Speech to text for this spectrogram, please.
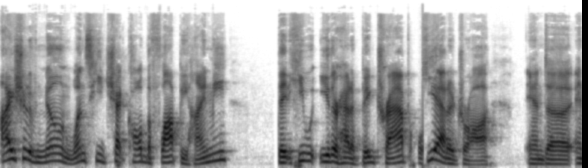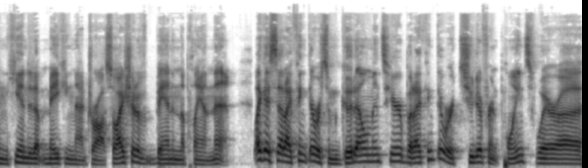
I should have known once he check called the flop behind me that he either had a big trap or he had a draw and uh, and he ended up making that draw. So I should have abandoned the plan then. Like I said, I think there were some good elements here, but I think there were two different points where uh,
